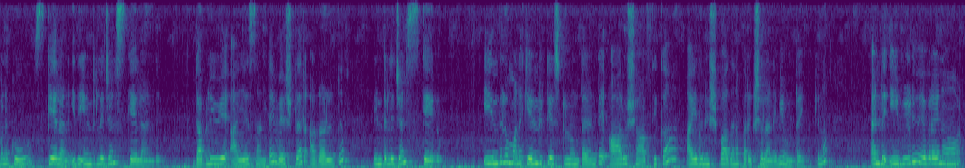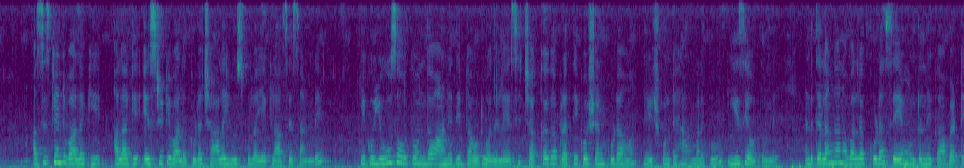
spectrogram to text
మనకు స్కేల్ అండి. ఇది ఇంటెలిజెంట్ స్కేల్ అండి. డబ్ల్యూఏఐఎస్ అంటే వెస్లర్ అడల్ట్ ఇంటెలిజెంట్ స్కేలు. ఇందులో మనకి ఎన్ని టెస్టులు ఉంటాయంటే ఆరు శాబ్దిక ఐదు నిష్పాదన పరీక్షలు అనేవి ఉంటాయి. ఓకేనా? అండ్ ఈ వీడియో ఎవరైనా అసిస్టెంట్ వాళ్ళకి అలాగే ఎస్టీటీ వాళ్ళకి కూడా చాలా యూస్ఫుల్ అయ్యే క్లాసెస్ అండి. మీకు యూజ్ అవుతుందా అనేది డౌట్ వదిలేసి చక్కగా ప్రతి క్వశ్చన్ కూడా నేర్చుకుంటే మనకు ఈజీ అవుతుంది. అండ్ తెలంగాణ వాళ్ళకు కూడా సేమ్ ఉంటుంది కాబట్టి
